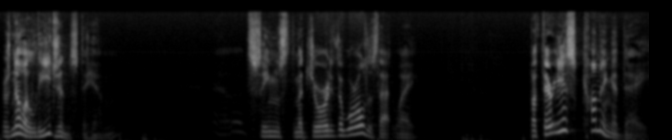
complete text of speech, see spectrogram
there's no allegiance to him. It seems the majority of the world is that way. But there is coming a day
